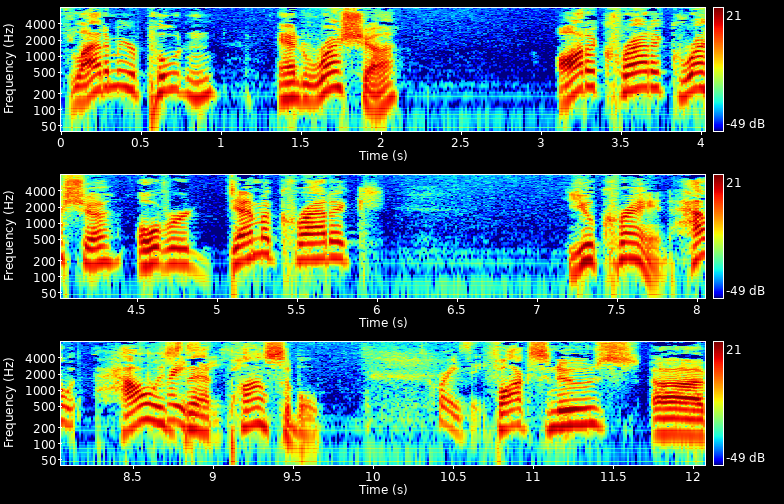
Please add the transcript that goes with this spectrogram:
Vladimir Putin and Russia, autocratic Russia over democratic Ukraine. How how is Crazy. that possible? Crazy. Fox News, uh,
